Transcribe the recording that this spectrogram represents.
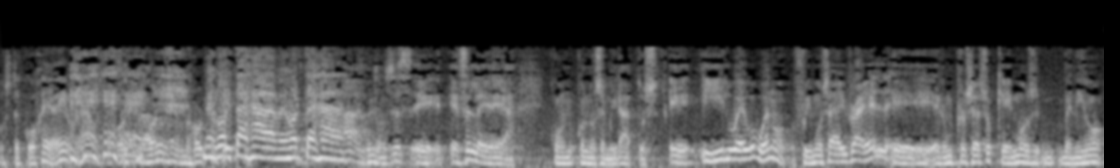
usted coge ahí, mejor, tajada, mejor tajada. Ah, entonces, eh, esa es la idea con, con los Emiratos. Eh, y luego, bueno, fuimos a Israel, eh, era un proceso que hemos venido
